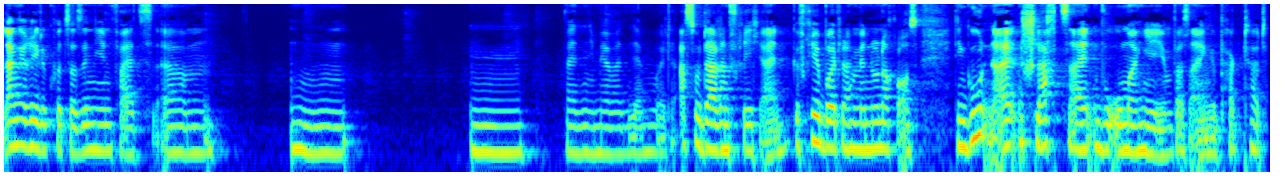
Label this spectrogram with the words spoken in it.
lange Rede, kurzer Sinn jedenfalls. Ähm, hm, weiß nicht mehr, was ich sagen wollte. Ach so, darin friere ich ein. Gefrierbeutel haben wir nur noch aus den guten alten Schlachtzeiten, wo Oma hier irgendwas eingepackt hat.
